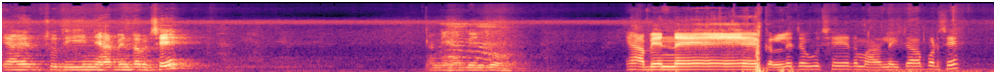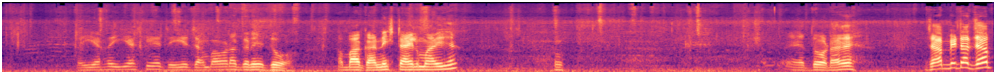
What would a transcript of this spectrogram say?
ત્યાં સુધી નેહાબેન રમશે. નેહાબેન જો નેહાબેનને બેનને ગલ્લે જવું છે તો મારે લઈ જવા પડશે. તૈયાર થઈ ગયા છીએ. જઈએ જાંબાવાળા ઘરે. જો આ બા ગાની સ્ટાઇલ મારી છે. એ દોડા જાપ બેટા, જાપ.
